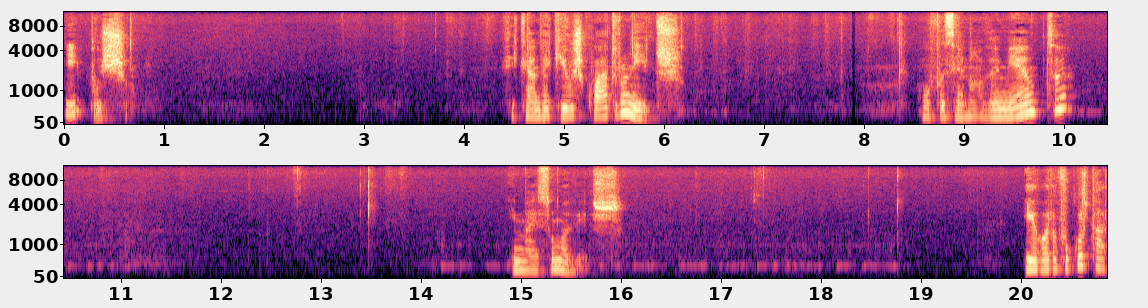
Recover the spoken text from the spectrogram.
e puxo. Ficando aqui os quatro unidos. Vou fazer novamente. E mais uma vez. E agora vou cortar.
